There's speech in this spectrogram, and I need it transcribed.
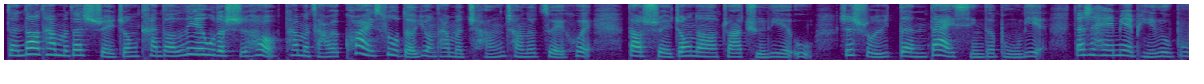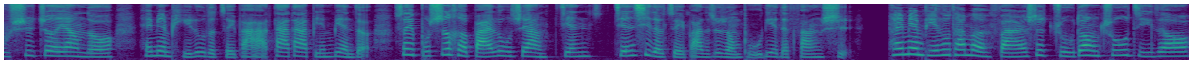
等到他们在水中看到猎物的时候，他们才会快速的用他们长长的嘴喙到水中呢抓取猎物，是属于等待型的捕猎。但是黑面琵鹭不是这样的哦，黑面琵鹭的嘴巴啊大大扁扁的，所以不适合白鹭这样尖尖细的嘴巴的这种捕猎的方式。黑面琵鹭它们反而是主动出击的哦，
